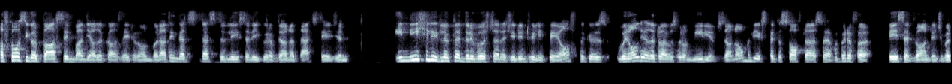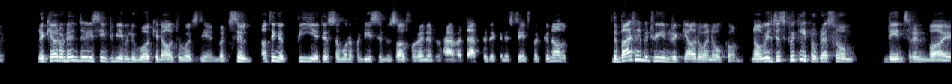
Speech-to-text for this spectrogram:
Of course, he got passed in by the other cars later on, but I think that's that's the least that he could have done at that stage. And initially, it looked like the reverse strategy didn't really pay off because when all the other drivers were on mediums, I normally expect the soft tires to have a bit of a pace advantage, but Ricciardo didn't really seem to be able to work it out towards the end. But still, I think a P8 is somewhat of a decent result for Renault to have at that particular stage. But Kunal, the battle between Ricciardo and Ocon. Now we'll just quickly progress from the incident by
